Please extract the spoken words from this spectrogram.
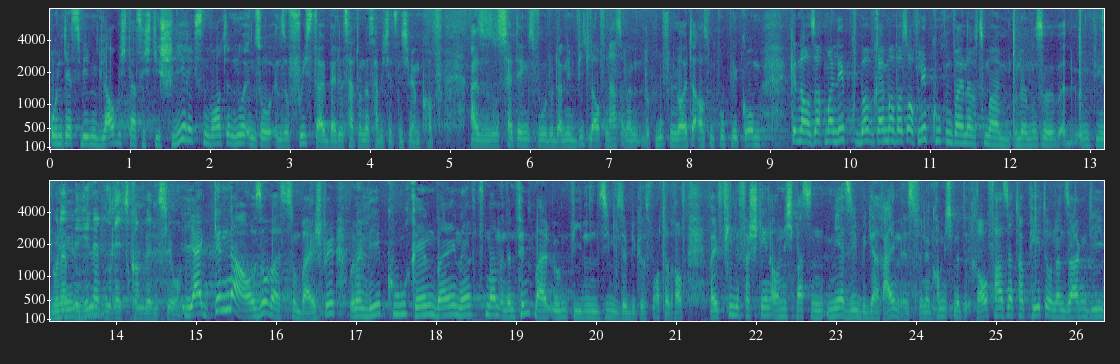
Und deswegen glaube ich, dass ich die schwierigsten Worte nur in so, in so Freestyle-Battles hatte und das habe ich jetzt nicht mehr im Kopf. Also so Settings, wo du dann den Beat laufen hast und dann rufen Leute aus dem Publikum, genau, sag mal, Leb, rein mal was auf Lebkuchen, Weihnachtsmann. Und dann musst du irgendwie... Oder Behindertenrechtskonvention. Ja, genau, sowas zum Beispiel. Oder Lebkuchen, Weihnachtsmann. Und dann find mal irgendwie ein siebensilbiges Wort da drauf, weil viele verstehen auch nicht, was ein mehrsilbiger Reim ist. Und dann komme ich mit Raufasertapete und dann sagen die,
